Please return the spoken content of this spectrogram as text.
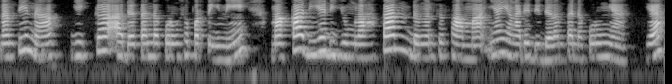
Nanti nak, jika ada tanda kurung seperti ini, maka dia dijumlahkan dengan sesamanya yang ada di dalam tanda kurungnya, ya.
